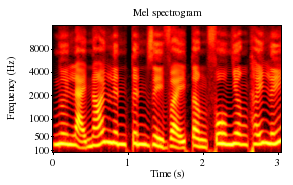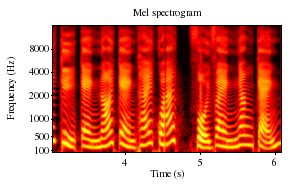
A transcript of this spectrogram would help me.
ngươi lại nói linh tinh gì vậy? Tần phu nhân thấy Lý Kỳ càng nói càng thái quá, vội vàng ngăn cản.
